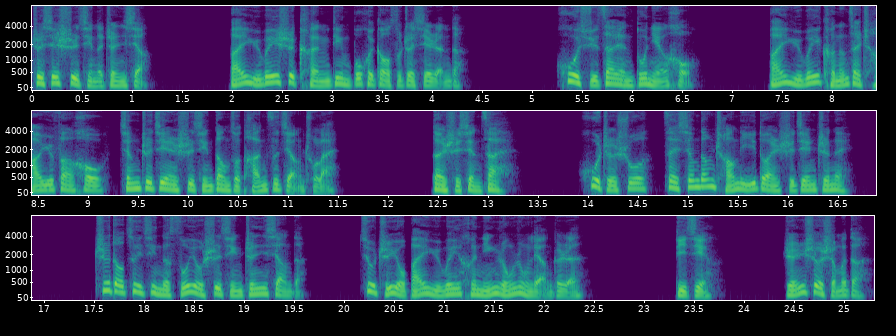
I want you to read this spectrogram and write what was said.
这些事情的真相，白雨薇是肯定不会告诉这些人的。或许在 N 多年后，白雨薇可能在茶余饭后将这件事情当做谈资讲出来，但是现在，或者说在相当长的一段时间之内。知道最近的所有事情真相的，就只有白雨薇和宁荣荣两个人。毕竟，人设什么的，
